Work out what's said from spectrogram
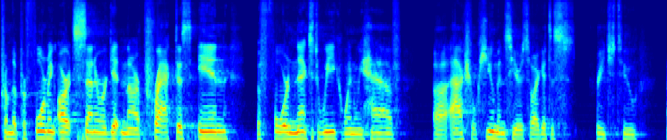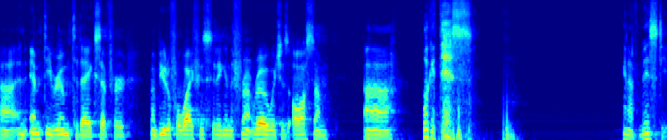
from the Performing Arts Center. We're getting our practice in before next week when we have uh, actual humans here. So I get to preach to uh, an empty room today, except for my beautiful wife who's sitting in the front row, which is awesome. Uh, look at this. And I've missed you.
